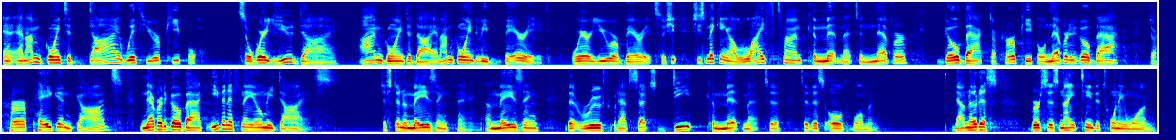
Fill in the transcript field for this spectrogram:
and, and I'm going to die with your people. So where you die, I'm going to die and I'm going to be buried where you are buried. So she, she's making a lifetime commitment to never go back to her people, never to go back to her pagan gods, never to go back, even if Naomi dies. Just an amazing thing. Amazing that Ruth would have such deep commitment to, to this old woman. Now, notice verses 19 to 21.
